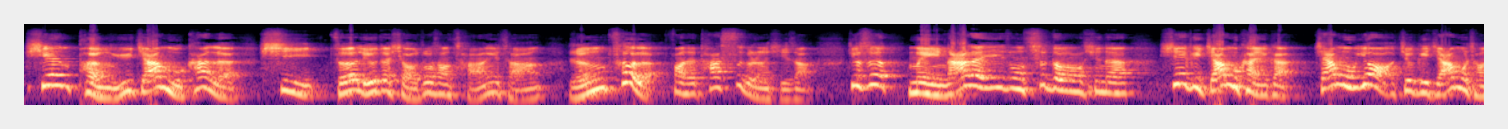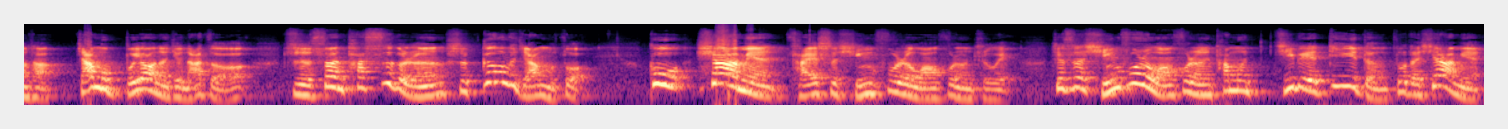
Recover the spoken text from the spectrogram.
先捧于贾母看了，喜则留在小桌上尝一尝，人撤了放在他四个人席上。就是每拿了一种吃的东西呢，先给贾母看一看，贾母要就给贾母尝尝，贾母不要呢就拿走，只算他四个人是跟着贾母做，故下面才是邢夫人、王夫人之位。就是邢夫人、王夫人他们级别低一等，坐在下面，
